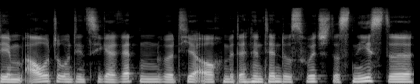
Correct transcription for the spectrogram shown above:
dem Auto und den Zigaretten wird hier auch mit der Nintendo Switch das nächste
